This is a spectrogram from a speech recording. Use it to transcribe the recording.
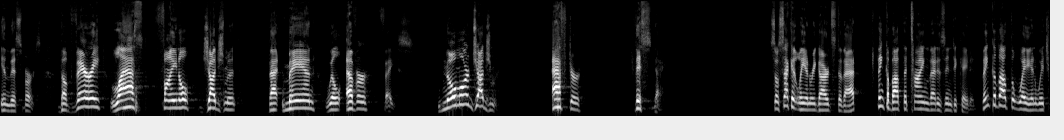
in this verse the very last final judgment that man will ever face. No more judgment after this day. So, secondly, in regards to that, think about the time that is indicated. Think about the way in which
